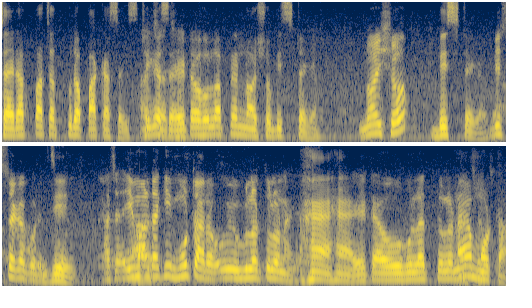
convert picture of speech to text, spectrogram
চার হাত পাঁচ হাত পুরো পাকা সাইজ ঠিক আচ্ছা, আছে? আচ্ছা। এটা হলো আপনার নয়শো বিশ টাকা। নয়শো বিশ টাকা। বিশ টাকা করে? জি। আচ্ছা এই মালটা কি মোটার ওইগুলোর তুলনায়? হ্যাঁ হ্যাঁ এটা ওগুলার তুলনায় আচ্ছা, মোটা।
